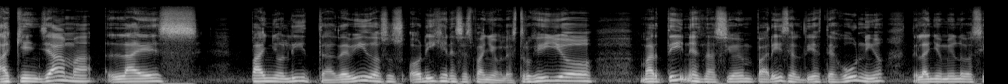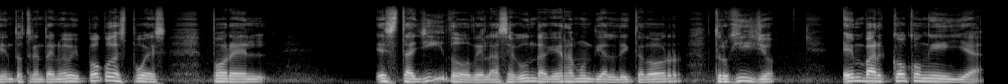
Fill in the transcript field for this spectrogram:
a quien llama la españolita debido a sus orígenes españoles. Trujillo Martínez nació en París el 10 de junio del año 1939 y poco después, por el estallido de la Segunda Guerra Mundial, el dictador Trujillo embarcó con ella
